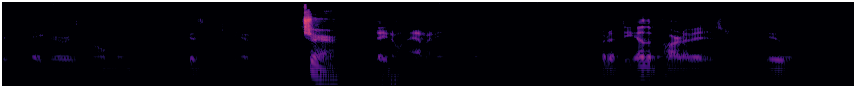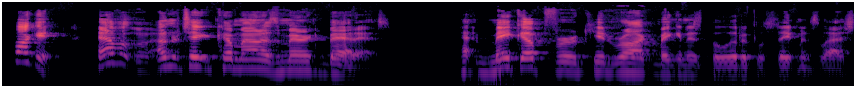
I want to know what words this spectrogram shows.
Give Taker his moment because he can't. Sure, they don't have anything for him. But if the other part of it is true too, fuck it. Have Undertaker come out as American Badass. Make up for Kid Rock making his political statements last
